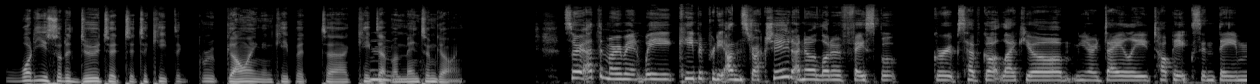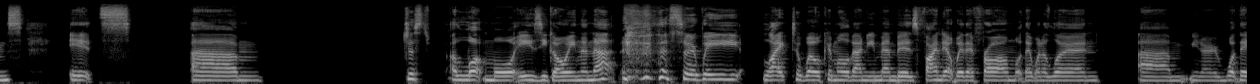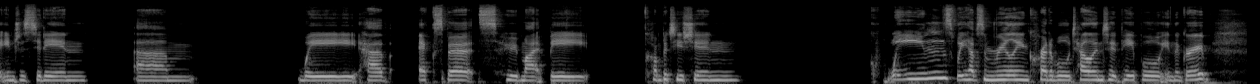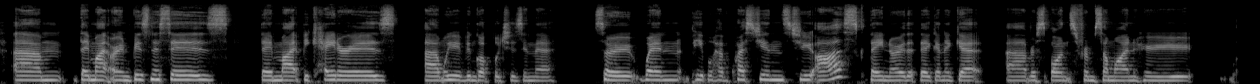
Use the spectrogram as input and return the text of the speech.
what do you sort of do to, to, to keep the group going and keep it uh, keep mm. that momentum going? So at the moment, we keep it pretty unstructured. I know a lot of Facebook groups have got like your you know daily topics and themes. It's um, just a lot more easygoing than that. so we like to welcome all of our new members, find out where they're from, what they want to learn, um, you know, what they're interested in. Um, we have experts who might be competition queens. We have some really incredible, talented people in the group. Um, they might own businesses, they might be caterers. Um, we've even got butchers in there. So when people have questions to ask, they know that they're going to get a response from someone who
